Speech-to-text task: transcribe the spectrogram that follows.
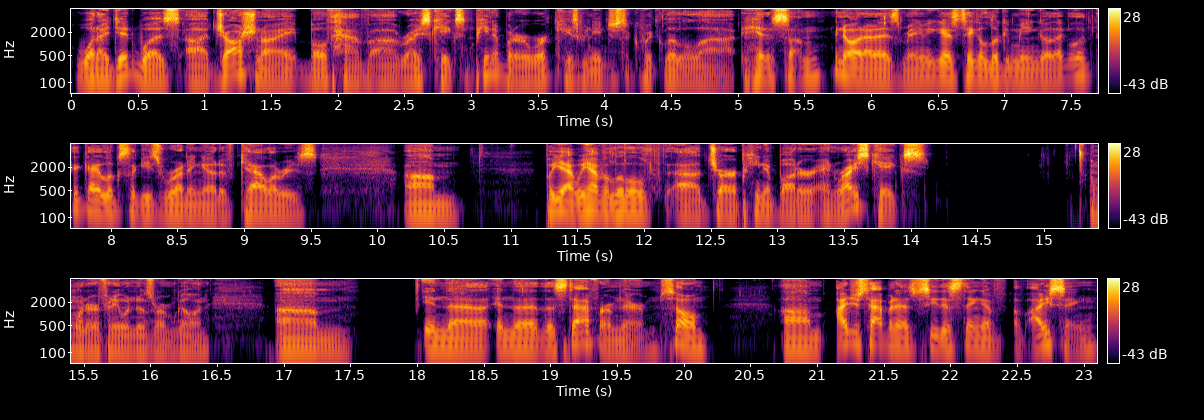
what I did was, uh, Josh and I both have uh, rice cakes and peanut butter work in case we need just a quick little uh, hit of something. You know what that is, Maybe You guys take a look at me and go, like, look, that guy looks like he's running out of calories. Um, but yeah, we have a little uh, jar of peanut butter and rice cakes. I wonder if anyone knows where I'm going. Um, in the in the the staff room there. So um, I just happen to see this thing of, of icing,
